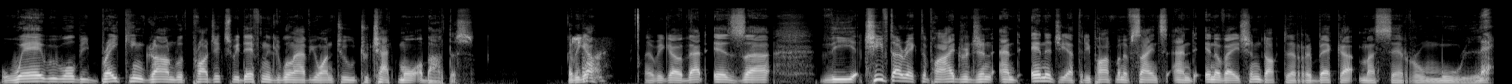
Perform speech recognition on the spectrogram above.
where we will be breaking ground with projects, we definitely will have you on to, to chat more about this. There we sure. go. There we go. That is uh, the Chief Director for Hydrogen and Energy at the Department of Science and Innovation, Dr. Rebecca Maserumule.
